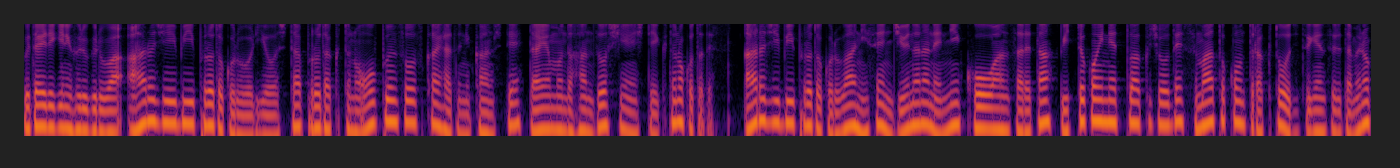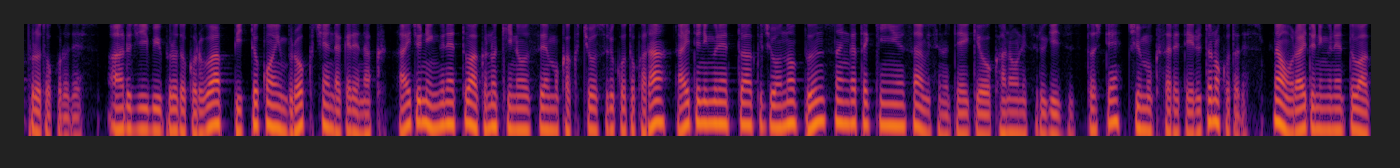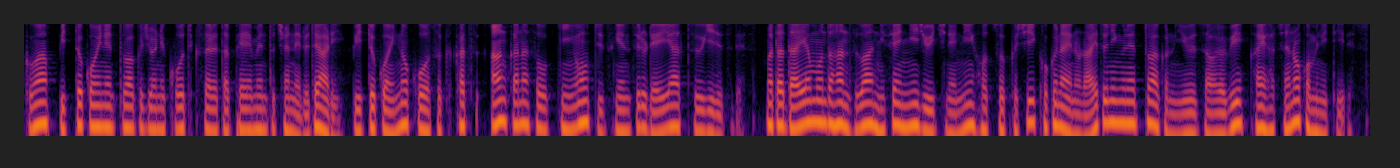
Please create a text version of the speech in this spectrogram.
具体的にフルグルは RGB プロトコルを利用したプロダクトのオープンソース開発に関してダイヤモンドハンズを支援していくとのことです。RGB プロトコルは2017年に考案されたビットコインネットワーク上でスマートコントラクトを実現するためのプロトコルです。RGB プロトコルはビットコインブロックチェーンだけでなく、ライトニングネットワークの機能性も拡張することから、ライトニングネットワーク上の分散型金融サービスの提供を可能にする技術として注目されているとのことです。なお、ライトニングネットワークはビットコインネットワーク上に構築されたペイメントチャンネルでであり、ビットコインの高速かつ安価な送金を実現するレイヤー2技術です。また、ダイヤモンドハンズは2021年に発足し、国内のライトニングネットワークのユーザー及び開発者のコミュニティです。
